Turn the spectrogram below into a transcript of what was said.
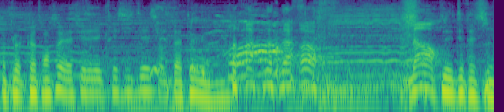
Donc, Claude- Claude François il a fait l'électricité sur le plateau. ouais. Non. C'était facile.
